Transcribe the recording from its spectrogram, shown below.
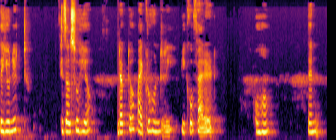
the unit is also here. Inductor microhenry picofarad ohm. Then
